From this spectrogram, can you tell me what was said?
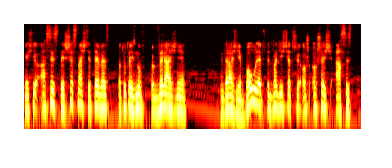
Jeśli asysty 16 Tevez, no tutaj znów wyraźnie, wyraźnie Bow lepszy 23, o, o 6 asyst e,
